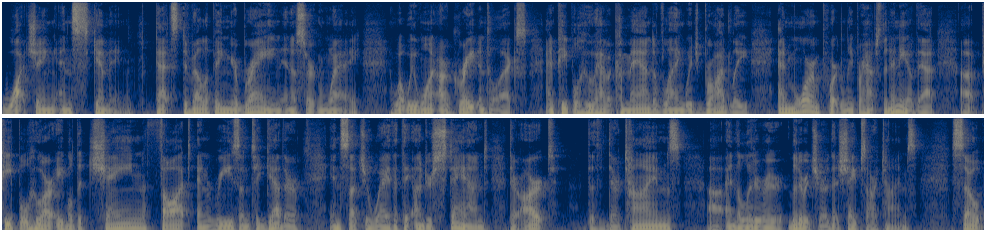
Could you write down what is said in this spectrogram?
watching and skimming. That's developing your brain in a certain way. And what we want are great intellects and people who have a command of language broadly, and more importantly, perhaps than any of that, uh, people who are able to chain thought and reason together in such a way that they understand their art, the, their times, uh, and the liter- literature that shapes our times. So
